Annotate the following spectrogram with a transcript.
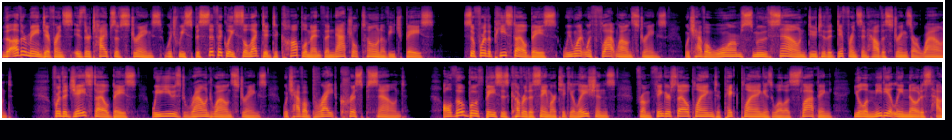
The other main difference is their types of strings, which we specifically selected to complement the natural tone of each bass. So for the P-style bass, we went with flat wound strings, which have a warm, smooth sound due to the difference in how the strings are wound. For the J-style bass, we used round wound strings, which have a bright, crisp sound. Although both basses cover the same articulations, from fingerstyle playing to picked playing as well as slapping, you'll immediately notice how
